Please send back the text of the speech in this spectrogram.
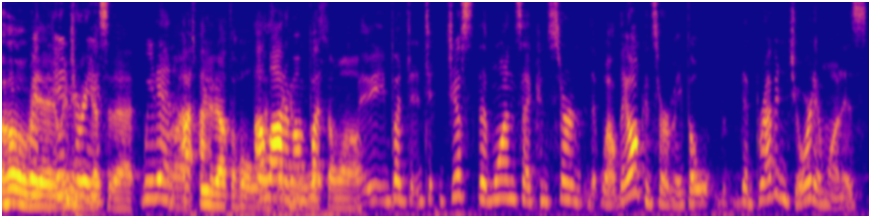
Oh with yeah, we didn't get to that. we didn't. Uh, I tweeted out the whole list. a lot of them, but them off. but just the ones that concern. Well, they all concern me, but the Brevin Jordan one is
